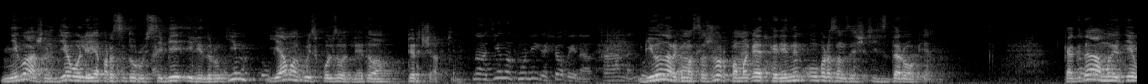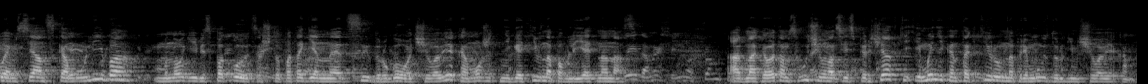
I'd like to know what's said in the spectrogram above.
Неважно, делаю ли я процедуру себе или другим, я могу использовать для этого перчатки. Биоэнергомассажер помогает коренным образом защитить здоровье. Когда мы делаем сеанс кому-либо, многие беспокоятся, что патогенная ЦИ другого человека может негативно повлиять на нас. Однако в этом случае у нас есть перчатки, и мы не контактируем напрямую с другим человеком.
